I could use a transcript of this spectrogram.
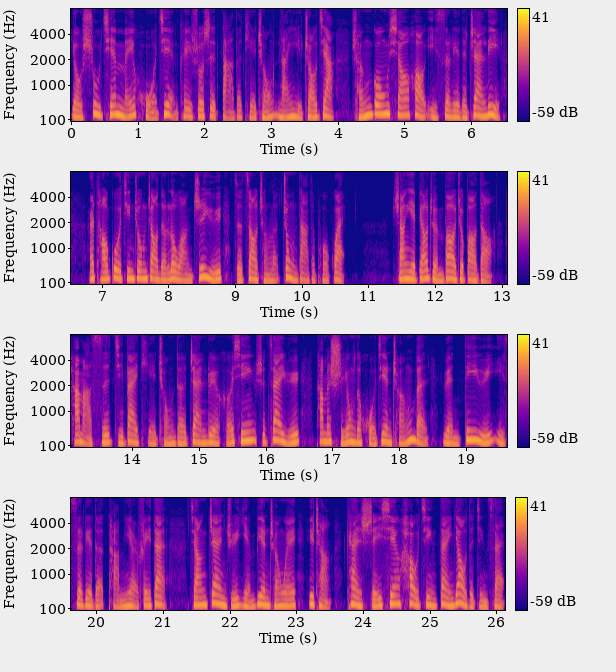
有数千枚火箭，可以说是打得铁穹难以招架，成功消耗以色列的战力。而逃过金钟罩的漏网之鱼，则造成了重大的破坏。商业标准报就报道，哈马斯击败铁穹的战略核心是在于他们使用的火箭成本远低于以色列的塔米尔飞弹，将战局演变成为一场看谁先耗尽弹药的竞赛。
